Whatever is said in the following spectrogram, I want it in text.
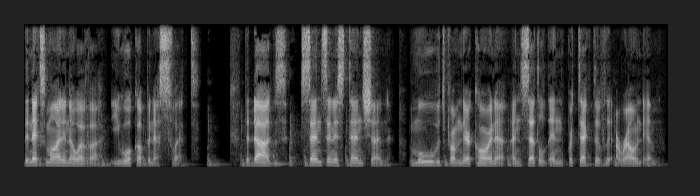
The next morning, however, he woke up in a sweat. The dogs, sensing his tension, moved from their corner and settled in protectively around him.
